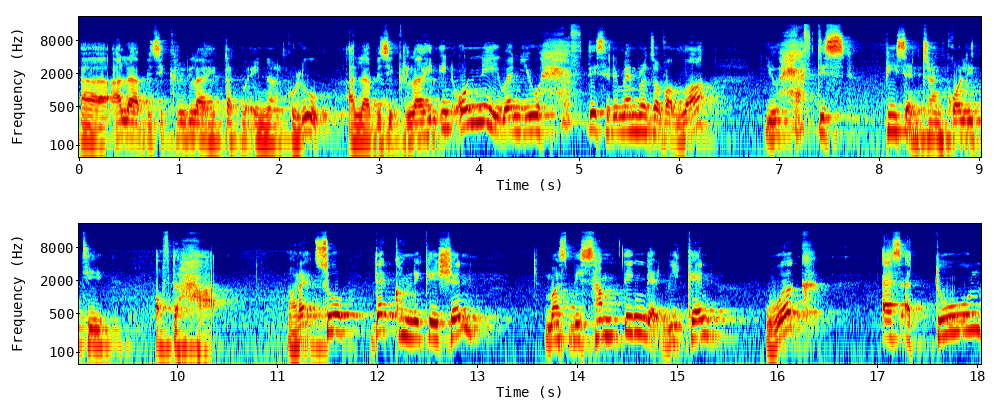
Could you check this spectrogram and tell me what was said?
uh, ala bizikrillah tatma'innal qulub ala bizikrillah in only when you have this remembrance of Allah you have this peace and tranquility of the heart all right so that communication must be something that we can work as a tool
